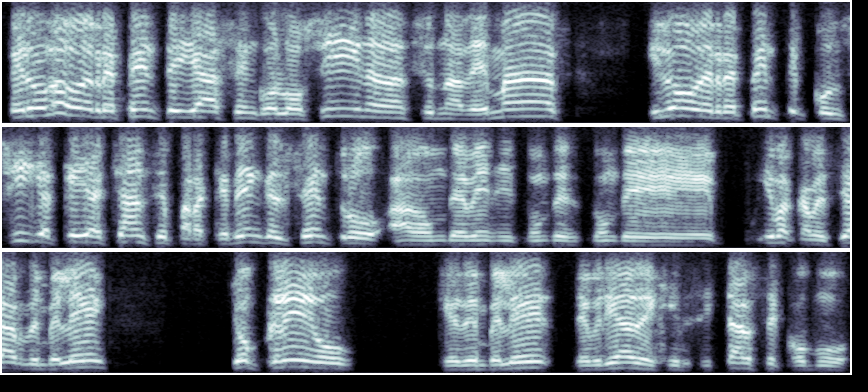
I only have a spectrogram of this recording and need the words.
pero luego de repente ya hacen golosinas, hace una de más, y luego de repente consigue aquella chance para que venga el centro a donde, donde, donde iba a cabecear Dembélé. Yo creo que Dembélé debería de ejercitarse como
